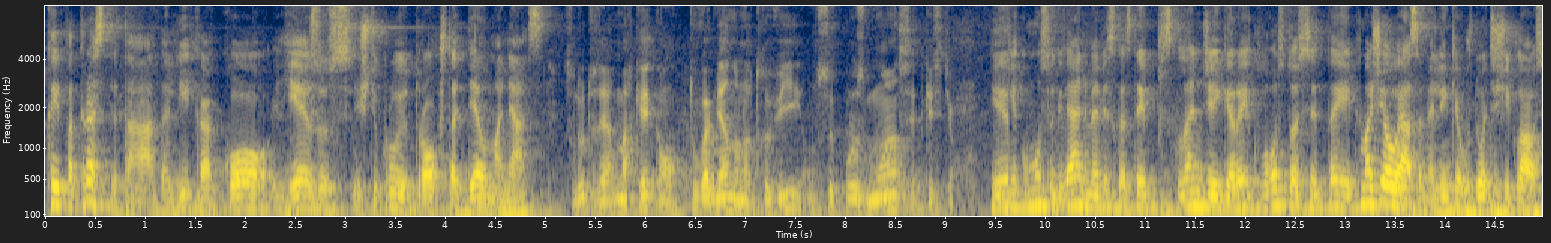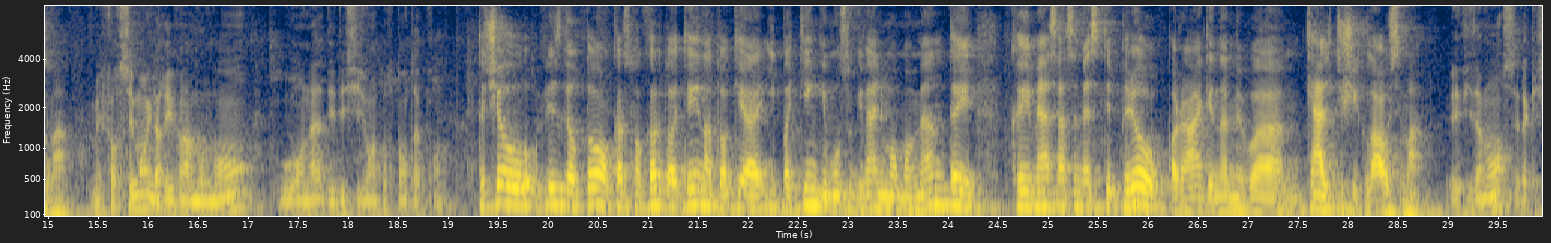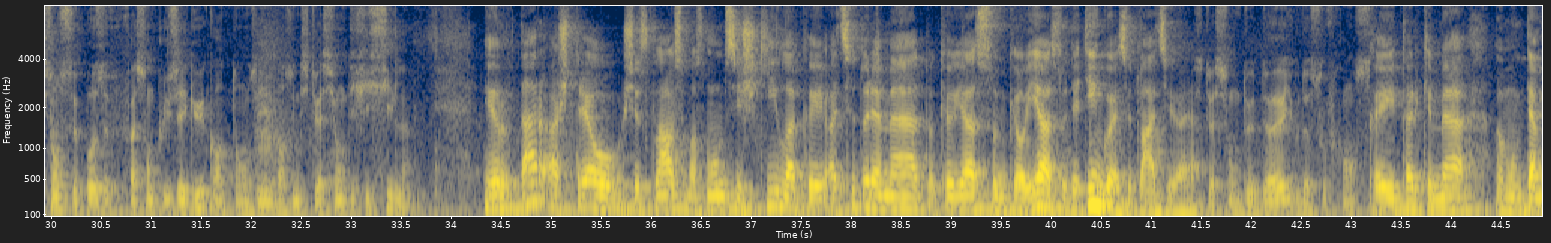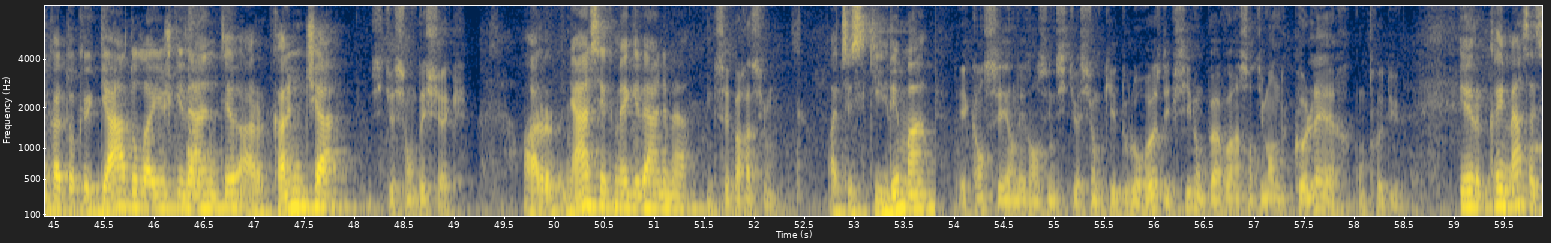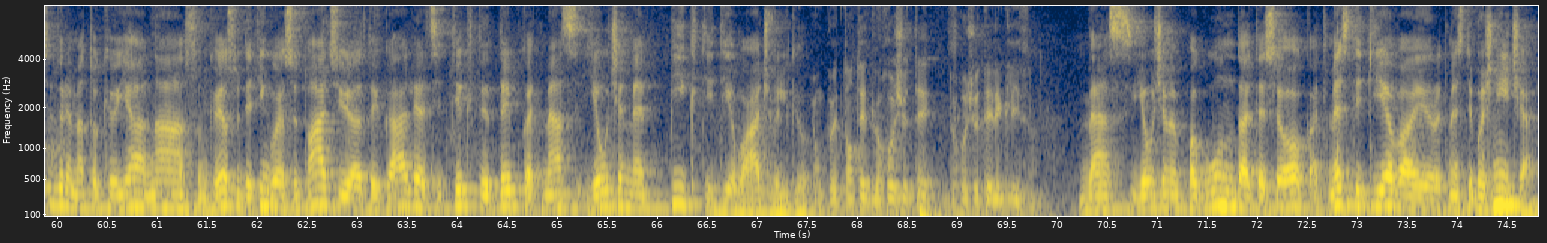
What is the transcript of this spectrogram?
Kaip atrasti tą dalyką, ko Jėzus iš tikrųjų trokšta dėl manęs? Sans doute, vous avez remarqué, quand tout va bien dans notre vie, on se pose moins cette question. Ir jeigu mūsų gyvenime viskas taip sklandžiai gerai klostosi, tai mažiau esame linkę užduoti šį klausimą. Mais forcément, il arrive un moment où on a des décisions importantes à prendre. Tačiau vis dėlto kars nuo karto ateina tokie ypatingi mūsų gyvenimo momentai, kai mes esame stipriau paraginami va, kelti šį klausimą. Évidemment, c'est la question se pose de façon plus aiguë quand on est dans une situation difficile. Ir dar aštriau šis klausimas mums iškyla, kai atsidurėme tokioje sunkioje, sudėtingoje situacijoje. Kai, tarkime, mums tenka tokį gedulą išgyventi, ar kančią, ar nesėkmę gyvenime, atsiskyrimą. Et quand c'est, on est dans une situation qui est douloureuse, difficile, on peut avoir un sentiment de colère contre Dieu. Ir kai mes atsidurėme tokioje, na, sunkioje, sudėtingoje situacijoje, tai gali atsitikti taip, kad mes jaučiame pyktį Dievo atžvilgiu. Et on peut être tenté de le rejeter, de rejeter l'Église. Mes jaučiame pagundą tiesiog atmesti Dievą ir atmesti bažnyčią.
